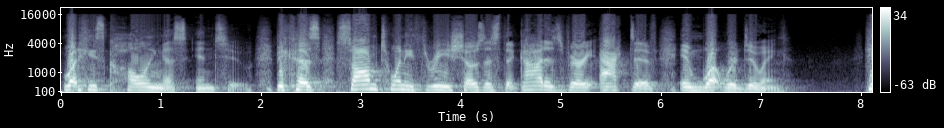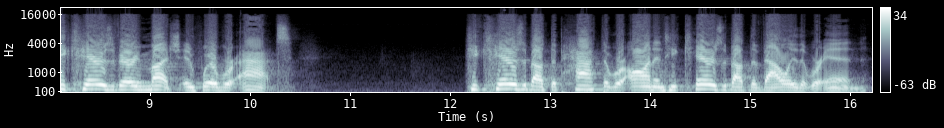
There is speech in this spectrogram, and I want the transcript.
what He's calling us into. Because Psalm 23 shows us that God is very active in what we're doing, He cares very much in where we're at. He cares about the path that we're on, and He cares about the valley that we're in.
